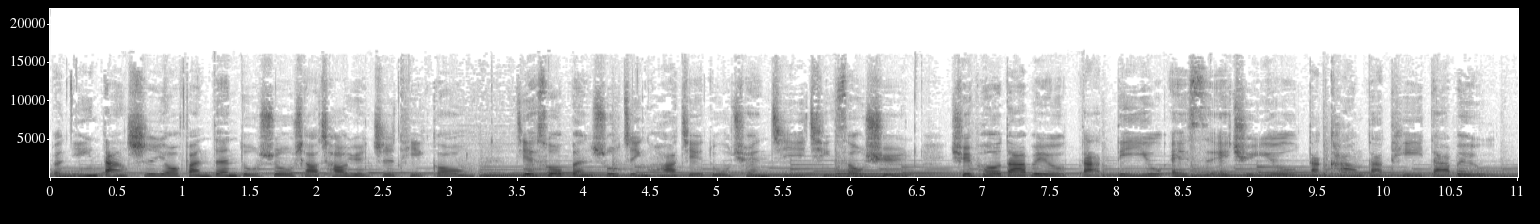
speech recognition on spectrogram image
本音档是由樊登读书小草远志提供。解锁本书精华解读全集，请搜寻 triple w 打 d u s h u 打 com 打 t w。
